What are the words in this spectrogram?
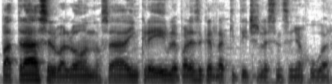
para atrás el balón, o sea, increíble. Parece que Rakitic les enseñó a jugar.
